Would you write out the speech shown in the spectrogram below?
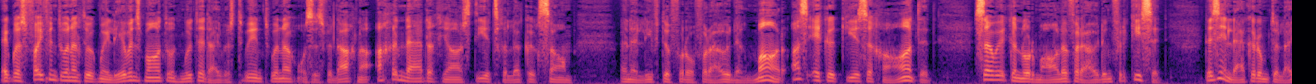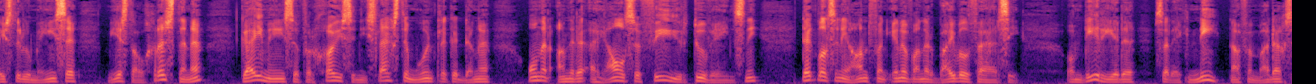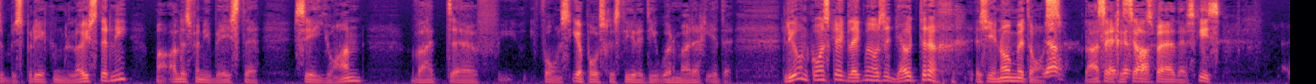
Ek was 25 toe ek my lewensmaat ontmoet het. Hy was 22. Ons is vandag na 38 jaar steeds gelukkig saam in 'n liefdevolle verhouding. Maar as ek 'n keuse gehad het, sou ek 'n normale verhouding verkies het. Dis nie lekker om te luister hoe mense, meestal Christene, gay mense verguis en die slegste moontlike dinge, onder andere 'n helse vuur toewens nie. Dikwels in die hand van een of ander Bybelversie. Om die rede sal ek nie na vanmiddag se bespreking luister nie, maar alles van die beste, sê Johan wat uh, vir ons e-pos gestuur het hier oor middagete. Leon, kom ons kyk, lyk my ons het jou terug. Is jy nog met ons? Ja, Daar sê gesels verder. Skus.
